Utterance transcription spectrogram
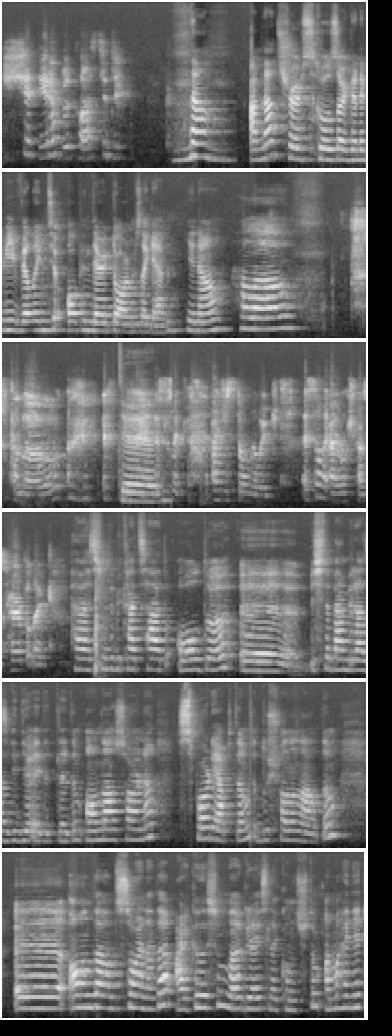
shit. Do you have a class today? No. I'm not sure if schools are gonna be willing to open their dorms again, you know? Hello? Hello. Dude. I just don't really. It's not like I don't trust her, but like Evet şimdi birkaç saat oldu. Ee, işte ben biraz video editledim. Ondan sonra spor yaptım. Duş falan aldım. Ee, ondan sonra da arkadaşımla Grace'le konuştum. Ama hani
